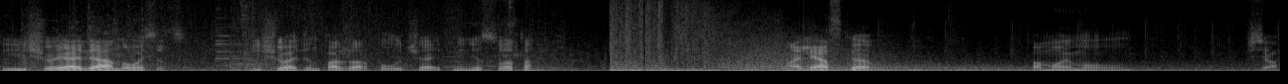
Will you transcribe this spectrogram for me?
и еще и авианосец. Еще один пожар получает Миннесота. Аляска, по-моему, все.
